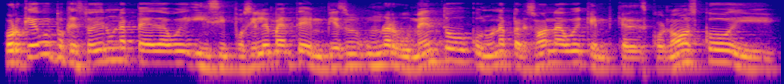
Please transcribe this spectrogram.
¿Por qué, güey? Porque estoy en una peda, güey, y si posiblemente empiezo un argumento con una persona, güey, que, que desconozco y...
